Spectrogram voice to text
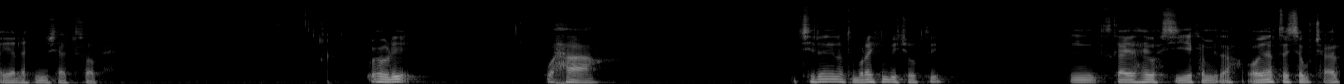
ayaa laakiin mashaakil soo baxay. Wuxuu ihi waxaa jira inantu maraykan bay joogtay in dadka ilaahay wax siiyey ka mid ah oo inanta isagu jecel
